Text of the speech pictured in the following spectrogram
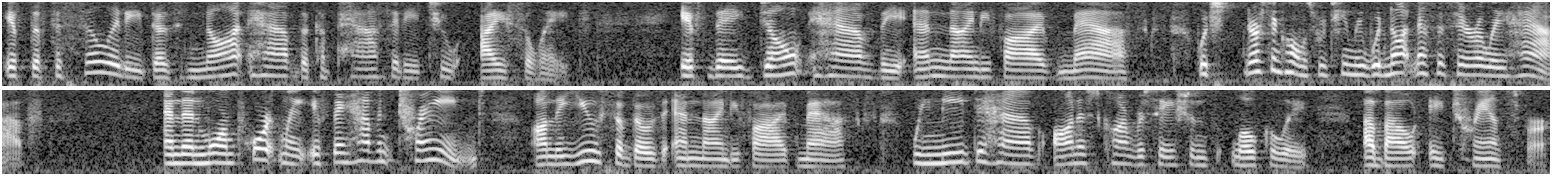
if the facility does not have the capacity to isolate, if they don't have the N95 masks, which nursing homes routinely would not necessarily have, and then more importantly, if they haven't trained on the use of those N95 masks, we need to have honest conversations locally about a transfer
